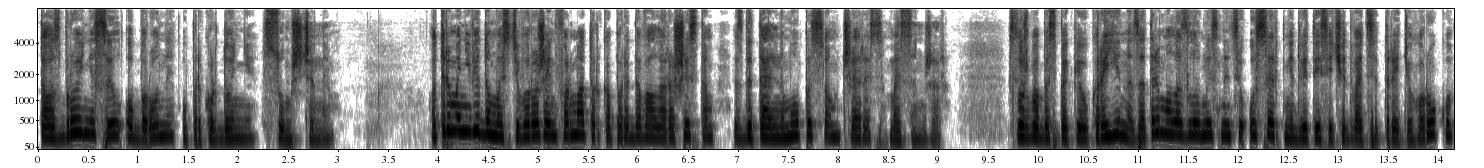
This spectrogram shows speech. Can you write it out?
та озброєння сил оборони у прикордонні Сумщини. Отримані відомості ворожа інформаторка передавала рашистам з детальним описом через месенджер. Служба безпеки України затримала зловмисницю у серпні 2023 року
